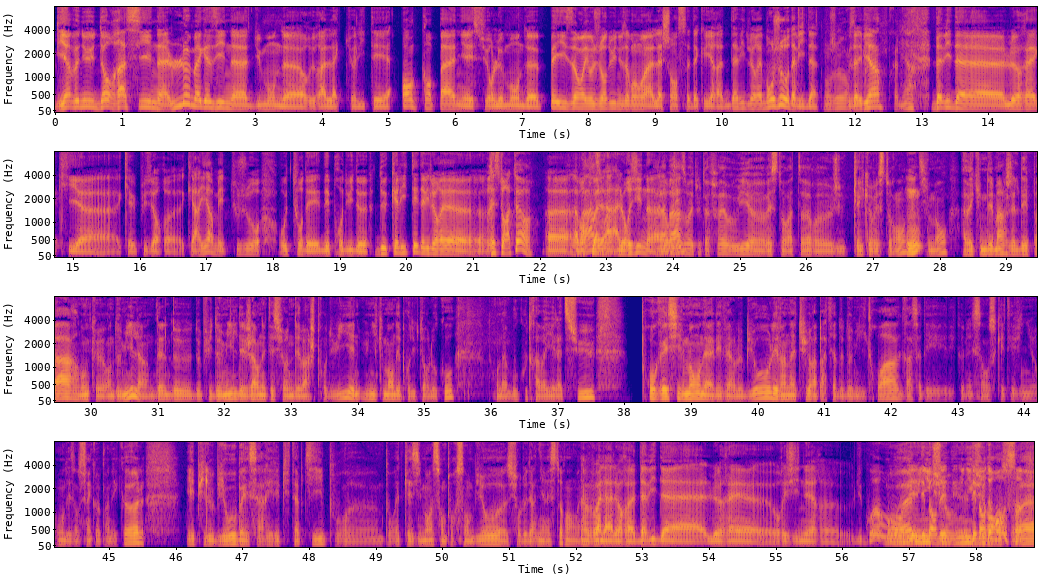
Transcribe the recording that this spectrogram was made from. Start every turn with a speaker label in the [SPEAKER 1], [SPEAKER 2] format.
[SPEAKER 1] Bienvenue dans Racine, le magazine du monde rural, l'actualité en campagne et sur le monde paysan. Et aujourd'hui, nous avons la chance d'accueillir David Leray. Bonjour David.
[SPEAKER 2] Bonjour.
[SPEAKER 1] Vous allez bien?
[SPEAKER 2] Très bien.
[SPEAKER 1] David euh, Leray qui, euh, qui a eu plusieurs euh, carrières, mais toujours autour des, des produits de, de qualité. David Leray, euh, restaurateur avant
[SPEAKER 2] base,
[SPEAKER 1] tout à,
[SPEAKER 2] ouais.
[SPEAKER 1] à l'origine.
[SPEAKER 2] À la base, ouais, tout à fait. Oui, restaurateur. J'ai eu quelques restaurants,
[SPEAKER 1] Mhm.
[SPEAKER 2] effectivement, avec une démarche dès le départ. Donc en 2000, dès de- depuis 2000 déjà, on était sur une démarche produit, et uniquement des producteurs locaux. On a beaucoup travaillé là-dessus. Progressivement, on est allé vers le bio, les vins nature à partir de 2003, grâce à des connaissances qui étaient vignerons, des anciens copains d'école. Et puis le bio, ben, c'est arrivé petit à petit pour euh, pour être quasiment à 100% bio euh, sur le dernier restaurant. ouais.
[SPEAKER 1] Euh, Voilà, alors euh, David euh, Leray, euh, originaire euh, du coin,
[SPEAKER 2] Ouais,
[SPEAKER 1] des, des
[SPEAKER 2] ouais,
